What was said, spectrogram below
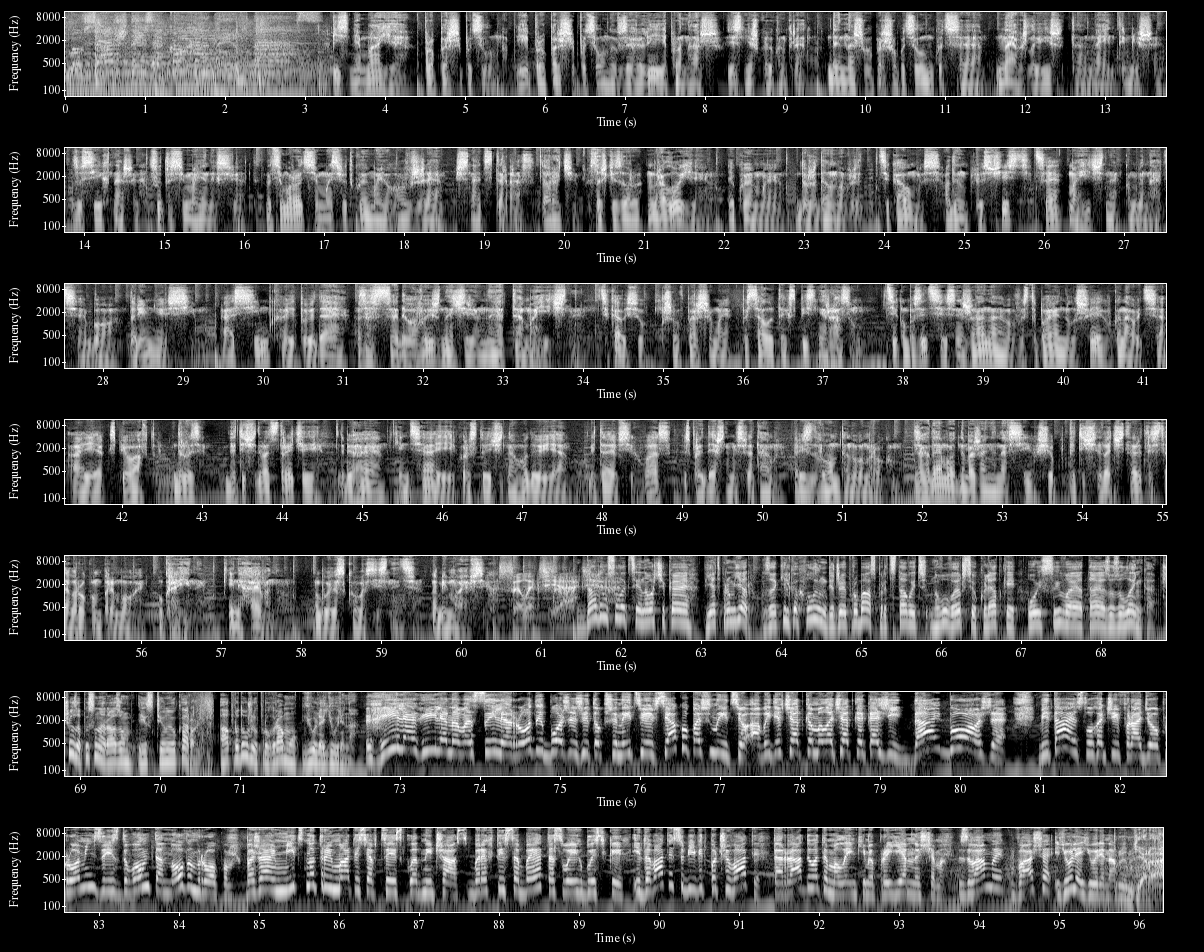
Був завжди закоханий в нас. Пісня Магія перший поцілунок. І про перший поцілунок взагалі, і про наш зі сніжкою конкретно. День нашого першого поцілунку це найважливіше та найінтимніше з усіх наших суто сімейних свят. У цьому році ми святкуємо його вже 16 раз. До речі, з точки зору нумерології, якою ми дуже давно вже цікавимось, 1 плюс 6 – це магічна комбінація, бо дорівнює 7. А сімка відповідає за все дивовижне, чарівне та магічне. Цікаво, що, вперше ми писали текст пісні разом. В цій композиції Сніжана виступає не лише як виконавиця, а й як співавтор. Друзі, 2023 добігає кінця, і користуючись нагодою, я вітаю всіх вас з прийдешними святами, Різдвом та Новим роком. Загадаємо одне бажання на всіх, щоб 2024 став роком перемоги України. І нехай воно обов'язково здійсниться. Обіймаю всіх. Селекція. Далі у селекції на вас чекає 5 прем'єр. За кілька хвилин діджей Пробас представить нову версію колядки Ой сивая тая зозуленька, що записана разом із Тіною Кароль. А продовжує програму Юля Юріна. Гиля, гиля на Василя, роди Боже, жито пшеницю і всяку пашницю. А ви, дівчатка, молочатка, кажіть, дай Боже! Вітаю слухачів Радіо Промінь з Різдвом та Новим роком. Бажаю міцно триматися в цей складний час, берегти себе та своїх близьких і давати собі відпочивати та радувати маленькими приємнощами. З вами ваша Юля Юріна. Прем'єра.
